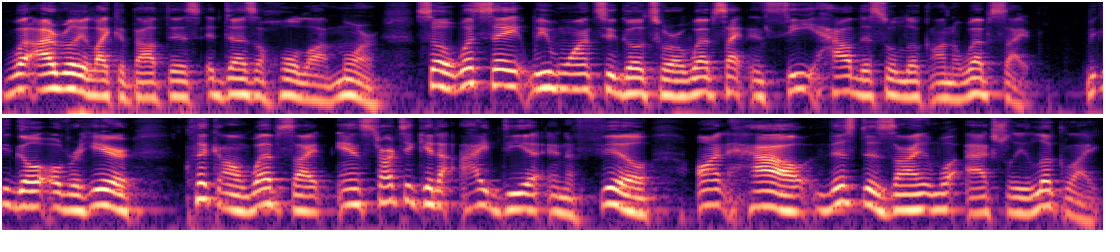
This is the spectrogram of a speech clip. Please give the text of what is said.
what I really like about this, it does a whole lot more. So let's say we want to go to our website and see how this will look on a website. We could go over here, click on website and start to get an idea and a feel on how this design will actually look like.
